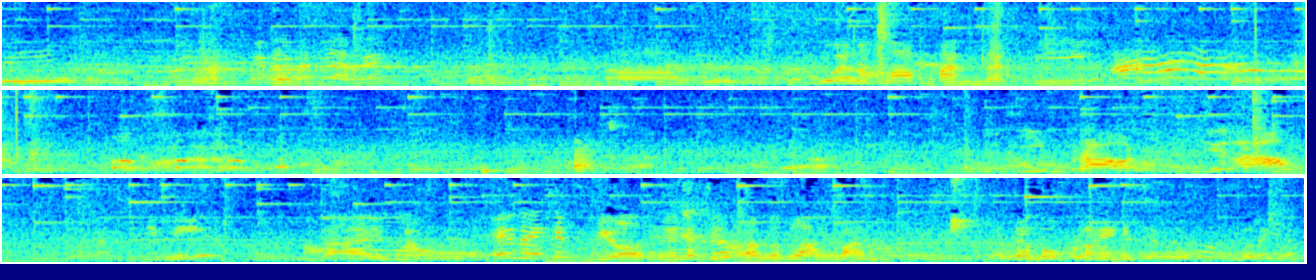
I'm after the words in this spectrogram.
Sih. Ini berapa sih harganya? Uh, 268 berarti. Di brown, giraffe, ini dino. Eh, yang kecil, yang kecil 108. Udah bawa pulang yang kecil, boleh nggak?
